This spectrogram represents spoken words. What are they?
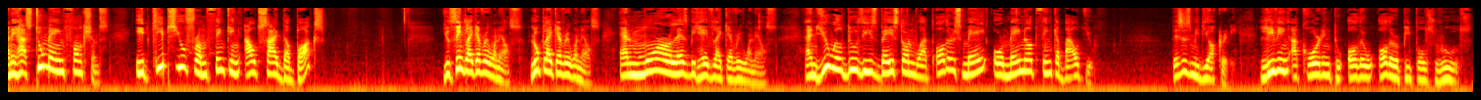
and it has two main functions. It keeps you from thinking outside the box. You think like everyone else, look like everyone else, and more or less behave like everyone else. And you will do this based on what others may or may not think about you. This is mediocrity, living according to other other people's rules.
